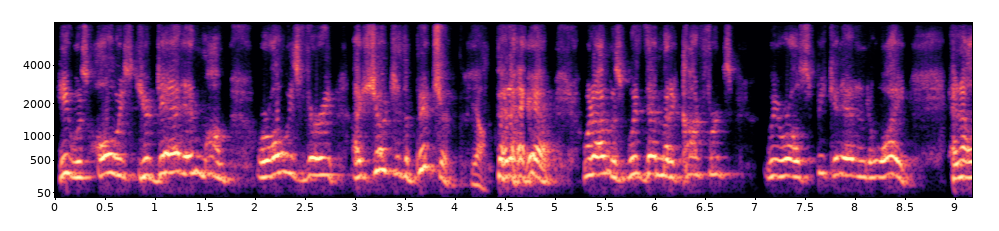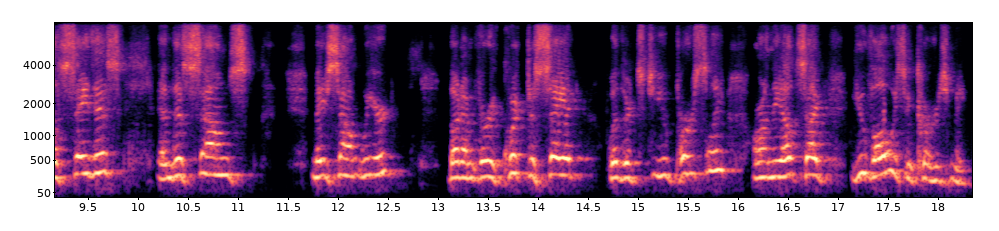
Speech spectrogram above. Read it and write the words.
He was always, your dad and mom were always very, I showed you the picture yeah. that I have. When I was with them at a conference, we were all speaking at in Hawaii. And I'll say this, and this sounds, may sound weird, but I'm very quick to say it, whether it's to you personally or on the outside. You've always encouraged me.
